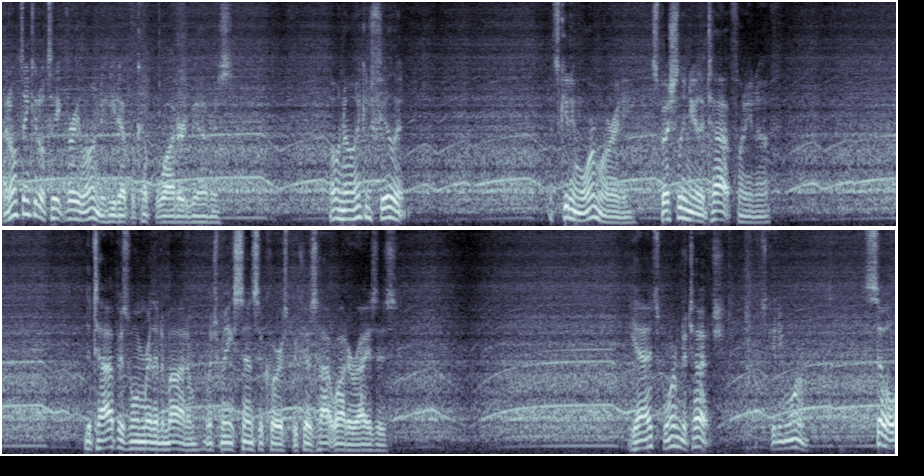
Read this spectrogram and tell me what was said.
I don't think it'll take very long to heat up a cup of water to be honest. Oh no, I can feel it. It's getting warm already, especially near the top, funny enough. The top is warmer than the bottom, which makes sense, of course, because hot water rises. Yeah, it's warm to touch. It's getting warm. So,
